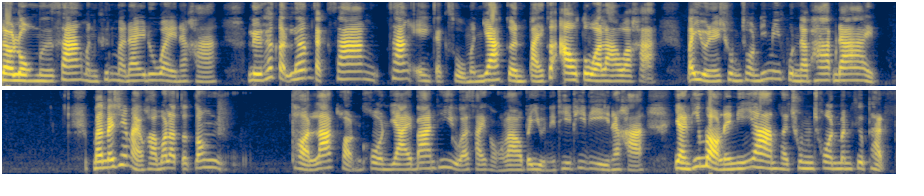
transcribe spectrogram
เราลงมือสร้างมันขึ้นมาได้ด้วยนะคะ หรือถ้าเกิดเริ่มจากสร้างสร้างเองจากศูนย์มันยากเกินไปก็เอาตัวเราอะค่ะ ไปอยู่ในชุมชนที่มีคุณภาพได้ มันไม่ใช่หมายความว่าเราจะต้อง ถอนรากถอนโคนย้ายบ้านที่อยู่อาศัยของเราไปอยู่ในที่ที่ดีนะคะ อย่างที่บอกในนิยามค่ะชุมชนมันคือแพลตฟ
